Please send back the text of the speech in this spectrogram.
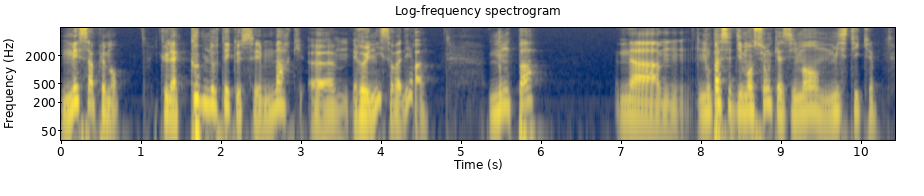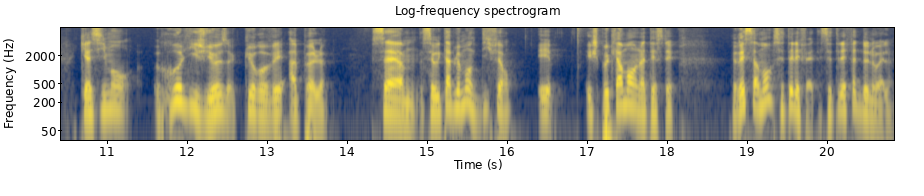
mais simplement que la communauté que ces marques euh, réunissent, on va dire, n'ont pas, n'ont pas cette dimension quasiment mystique, quasiment religieuse que revêt Apple. Euh, c'est véritablement différent. Et, et, je peux clairement en attester. Récemment, c'était les fêtes. C'était les fêtes de Noël.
